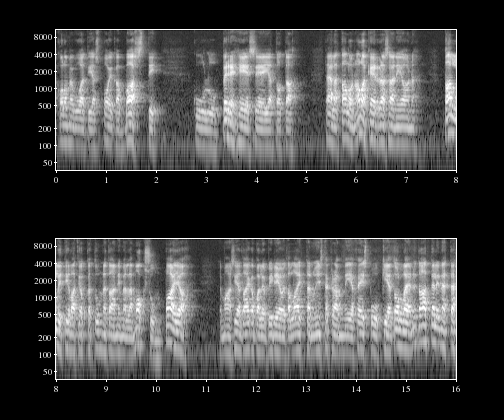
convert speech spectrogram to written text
kolmevuotias poika Basti kuuluu perheeseen ja tota, täällä talon alakerrasani on tallitilat, jotka tunnetaan nimellä Moksun paja. Ja mä oon sieltä aika paljon videoita laittanut Instagramiin ja Facebookiin ja tolla. Ja nyt ajattelin, että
